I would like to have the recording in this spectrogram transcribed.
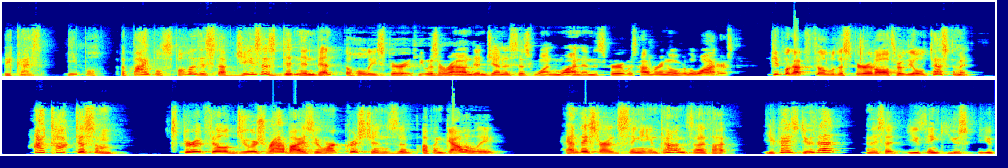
Because people, the Bible's full of this stuff. Jesus didn't invent the Holy Spirit. He was around in Genesis 1 1, and the Spirit was hovering over the waters. People got filled with the Spirit all through the Old Testament. I talked to some spirit filled Jewish rabbis who weren't Christians up in Galilee, and they started singing in tongues. And I thought, You guys do that? And they said, You think you, you,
